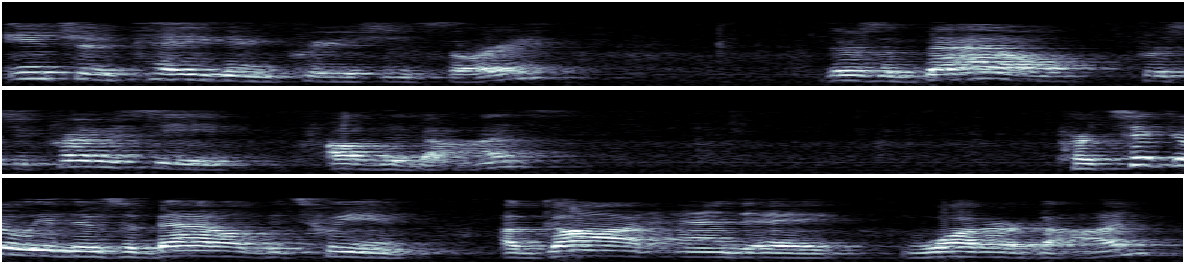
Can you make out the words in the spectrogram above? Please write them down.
ancient pagan creation story? There's a battle for supremacy of the gods. Particularly, there's a battle between a god and a water god.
